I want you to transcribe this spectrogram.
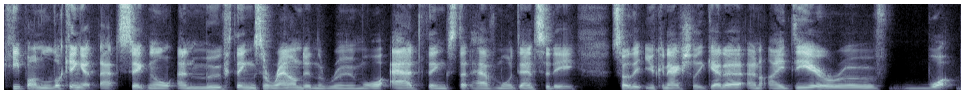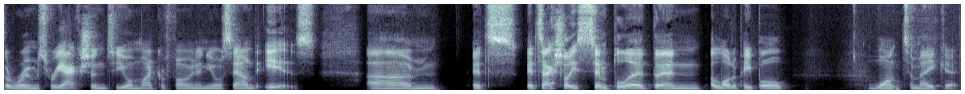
keep on looking at that signal and move things around in the room or add things that have more density so that you can actually get a, an idea of what the room's reaction to your microphone and your sound is. Um, it's it's actually simpler than a lot of people want to make it,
